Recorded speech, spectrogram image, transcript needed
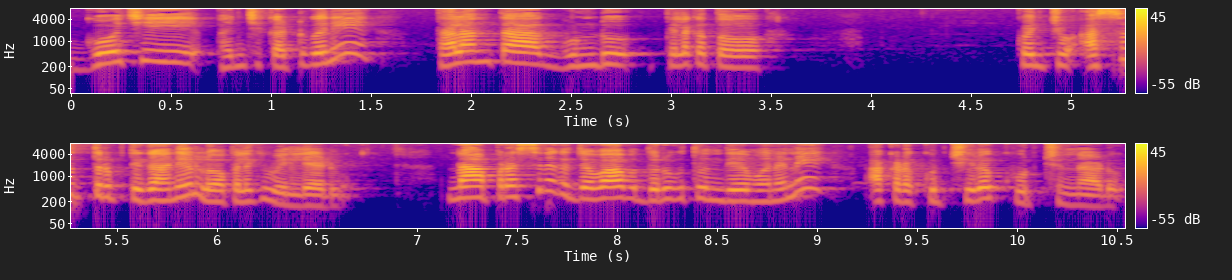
గోచి పంచి కట్టుకొని తలంతా గుండు పిలకతో కొంచెం అసంతృప్తిగానే లోపలికి వెళ్ళాడు. నా ప్రశ్నకు జవాబు దొరుకుతుందేమోనని అక్కడ కుర్చీలో కూర్చున్నాడు.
